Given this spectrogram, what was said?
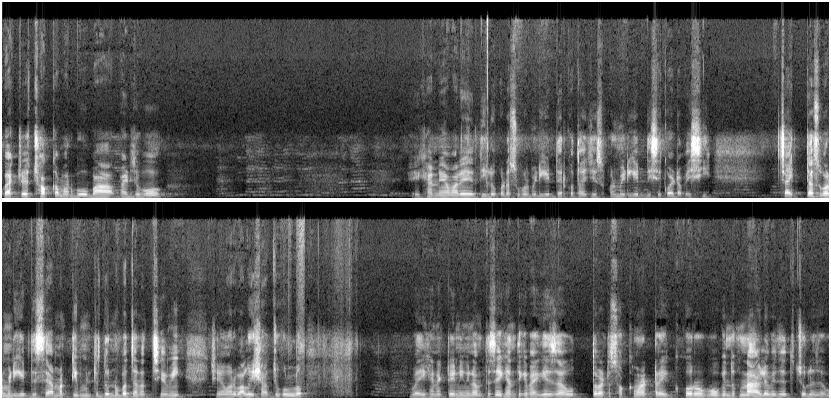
কয়েকটা ছক্কা মারবো বা বাইরে যাব। এখানে আমার দিল কটা সুপার মেডিকেট দেওয়ার কথা। যে সুপার মেডিকেট দিছে কয়টা পেয়েছি চারটা সুপার মেডিকেট দিছে। আমার টিমমেটকে ধন্যবাদ জানাচ্ছি আমি। সে আমার ভালোই সাহায্য করল। বা এখানে একটা এনিমি নামতেছে, এখান থেকে ভেগে যা উত্তম একটা ছক্কা মারার ট্রাই করব, কিন্তু না হলে আমি যেতে চলে যাব।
